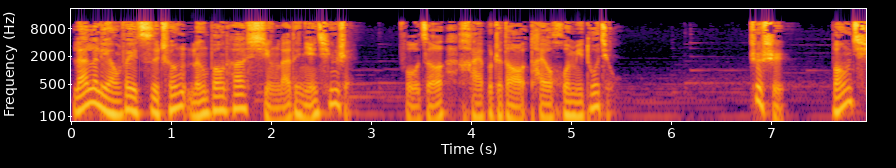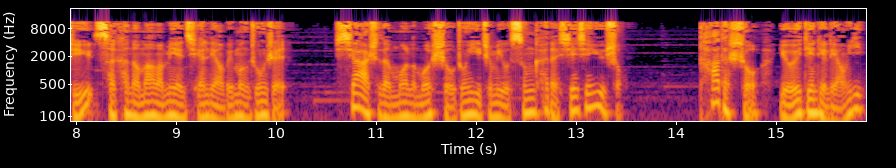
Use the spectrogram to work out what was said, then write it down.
来了两位自称能帮他醒来的年轻人，否则还不知道他要昏迷多久。这时，王琦才看到妈妈面前两位梦中人，下意识的摸了摸手中一直没有松开的纤纤玉手，他的手有一点点凉意，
